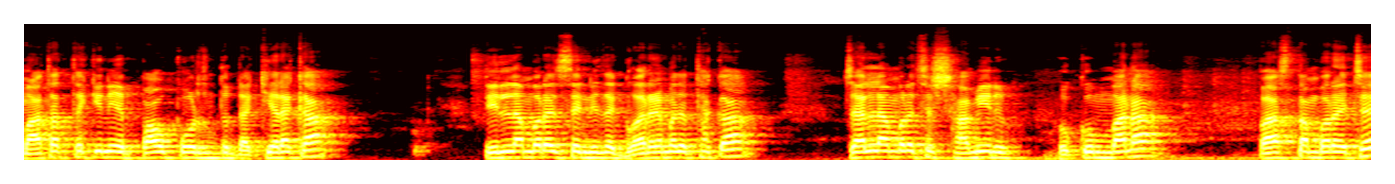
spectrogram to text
মাথার থেকে নিয়ে পাও পর্যন্ত ডাকিয়ে রাখা। তিন নম্বর হচ্ছে নিজের ঘরের মধ্যে থাকা। চার নম্বর হচ্ছে স্বামীর হুকুম মানা। পাঁচ নম্বর হচ্ছে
